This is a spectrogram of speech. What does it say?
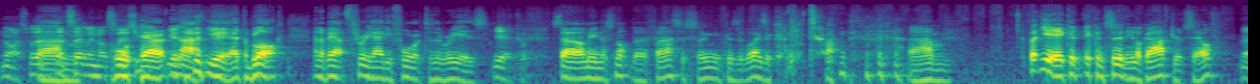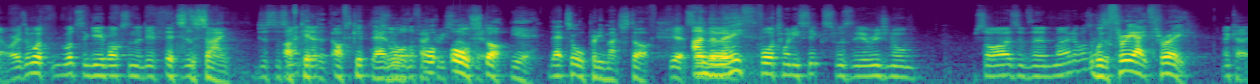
Nice. Well, that, Um, that's certainly not horsepower. Yeah. Yeah. yeah, at the block, and about 384 it to the rears. yeah, cool. So I mean, it's not the fastest thing because it weighs a couple of ton. um, but yeah, it can, it can certainly look after itself. No worries. And what, what's the gearbox and the diff? It's the same. Just the same. I've kept, yeah. it, I've kept that So all the factory all, stuff, yeah. stock. Yeah, that's all pretty much stock. Yeah. So Underneath the 426 was the original size of the motor, was it? was a 383. okay.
